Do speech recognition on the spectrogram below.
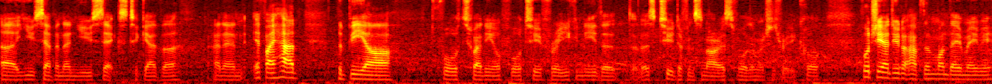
uh, U7 and U6 together. And then if I had the BR 420 or 423, you can either there's two different scenarios for them, which is really cool. Fortunately, I do not have them. One day, maybe.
